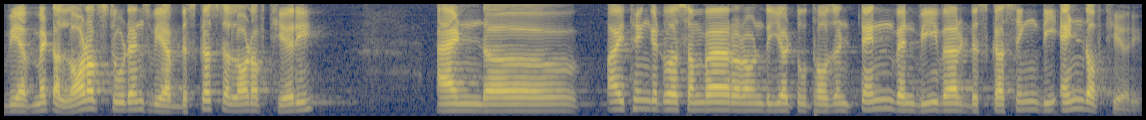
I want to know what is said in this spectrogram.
We have met a lot of students, we have discussed a lot of theory, and uh, I think it was somewhere around the year 2010 when we were discussing the end of theory.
